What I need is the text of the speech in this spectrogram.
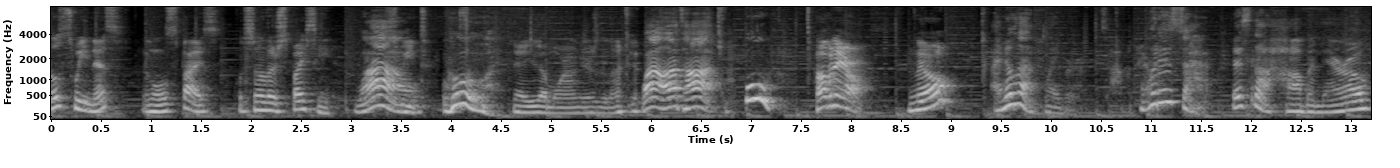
little sweetness and a little spice. What's another spicy? Wow. Sweet. Ooh. Yeah, you got more on yours than I do. Wow, that's hot. Ooh. Habanero. No? I know that flavor. What is that? It's not habanero.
